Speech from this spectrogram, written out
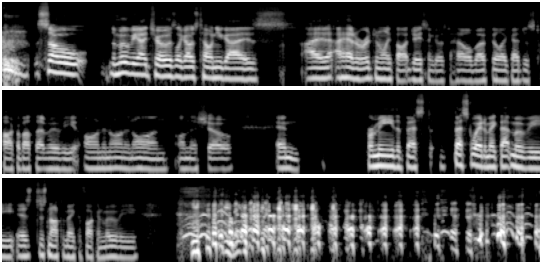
So the movie I chose, like I was telling you guys, I I had originally thought Jason Goes to Hell, but I feel like I just talk about that movie on and on and on on this show, and for me, the best best way to make that movie is just not to make the fucking movie.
